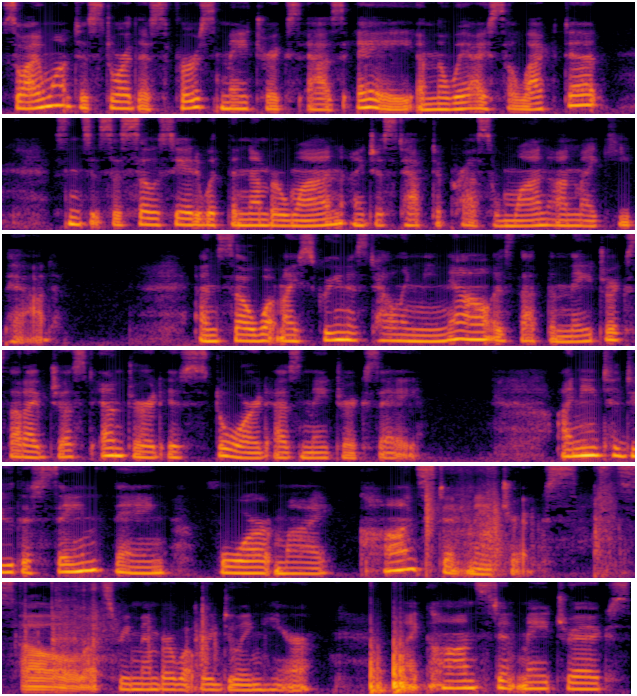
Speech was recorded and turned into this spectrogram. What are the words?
So I want to store this first matrix as A, and the way I select it, since it's associated with the number 1, I just have to press 1 on my keypad. And so what my screen is telling me now is that the matrix that I've just entered is stored as matrix A. I need to do the same thing for my constant matrix. So let's remember what we're doing here. My constant matrix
